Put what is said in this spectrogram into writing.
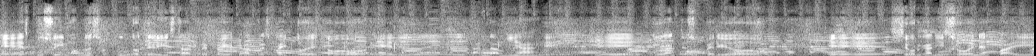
Expusimos nuestros puntos de vista al, respecto de todo el andamiaje que durante su periodo eh, se organizó en el país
